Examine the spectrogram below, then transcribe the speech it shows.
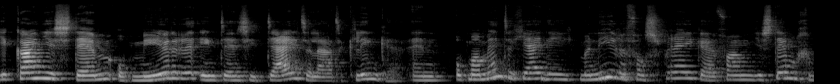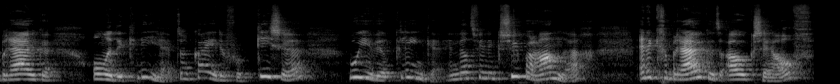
Je kan je stem op meerdere intensiteiten laten klinken. En op het moment dat jij die manieren van spreken, van je stem gebruiken onder de knie hebt, dan kan je ervoor kiezen hoe je wil klinken. En dat vind ik super handig. En ik gebruik het ook zelf.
